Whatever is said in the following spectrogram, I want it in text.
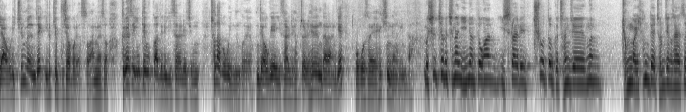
야, 우리 칠면 전쟁 이렇게 부셔버렸어 하면서 그래서 인태 국가들이 이스라엘을 지금 쳐다보고 있는 거예요. 근데 여기에 이스라엘도 협조를 해야 된다라는 게 보고서의 핵심 내용입니다. 뭐 실제로 지난 2년 동안 이스라엘이 치렀던 그 전쟁은 정말 현대 전쟁사에서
